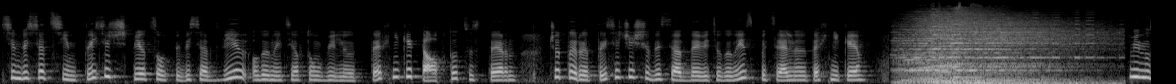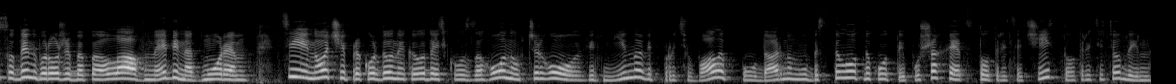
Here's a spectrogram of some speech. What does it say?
77 тисяч 552 одиниці автомобільної техніки та автоцистерн, 4 тисячі 69 одиниць спеціальної техніки. Мінус один ворожий БПЛА в небі над морем. Цієї ночі прикордонники одеського загону вчергово відмінно відпрацювали по ударному безпілотнику типу шахет 136-131.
